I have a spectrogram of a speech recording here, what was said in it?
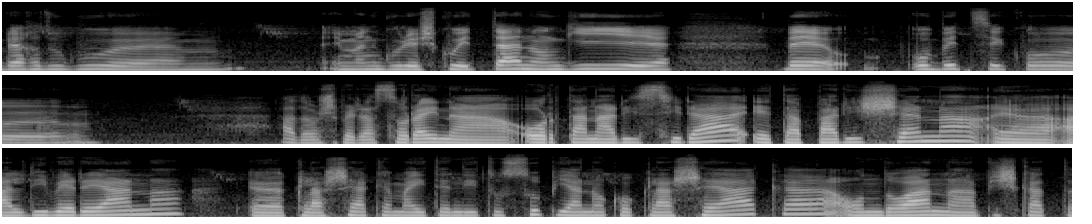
behar dugu eman gure eskuetan ongi, be, obetzeko... Ados, beraz, orain eh, hortan ari zira eta Parisen e, aldi berean e, klaseak emaiten dituzu, pianoko klaseak, ondoan e, pixkat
